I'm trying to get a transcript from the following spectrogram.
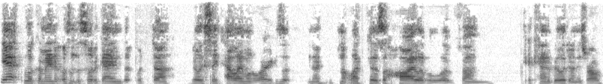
Yeah, look, I mean, it wasn't the sort of game that would uh, really see Karl Amon worried, is it? You know, it's not like there's a high level of um, accountability on his role.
